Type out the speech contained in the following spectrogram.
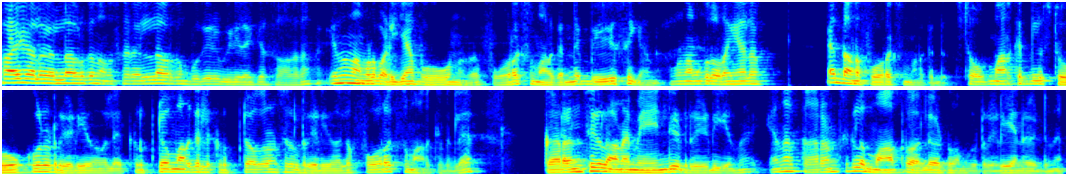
ഹായ് ഹലോ എല്ലാവർക്കും നമസ്കാരം. എല്ലാവർക്കും പുതിയൊരു വീഡിയോയിലേക്ക് സ്വാഗതം. ഇന്ന് നമ്മൾ പഠിക്കാൻ പോകുന്നത് ഫോറക്സ് മാർക്കറ്റിന്റെ ബേസിക് ആണ്. അപ്പോൾ നമുക്ക് തുടങ്ങിയാലോ? എന്താണ് ഫോറക്സ് മാർക്കറ്റ് സ്റ്റോക്ക് മാർക്കറ്റിൽ സ്റ്റോക്കുകൾ ട്രേഡ് ചെയ്യുന്ന പോലെ ക്രിപ്റ്റോ മാർക്കറ്റിൽ ക്രിപ്റ്റോ കറൻസികൾ ട്രേഡ് ചെയ്യുന്ന പോലെ ഫോറക്സ് മാർക്കറ്റിൽ കറൻസികളാണ് മെയിൻലി ട്രേഡ് ചെയ്യുന്നത്. എന്നാൽ കറൻസികൾ മാത്രമല്ല കേട്ടോ നമുക്ക് ട്രേഡ് ചെയ്യാൻ പറ്റുന്നത്.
